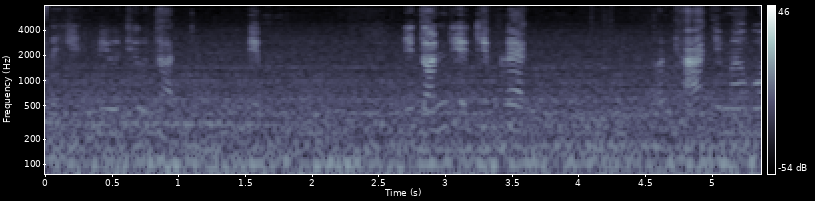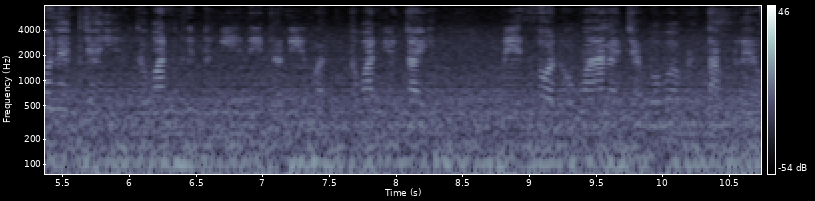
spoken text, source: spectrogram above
แต่เห็นวิวทิวทัศน์เต็มนี่ตอนที่คลิปแรกตอนขาที่มาว่าเล่นใจเห็นตะวันขึ้นตรงนี้นี่ตอนนี้วัดตะวันอยู่ใต้เมฆสอดออกมาแล้วจ้ะเพราะว่ามันต่ำแล้ว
